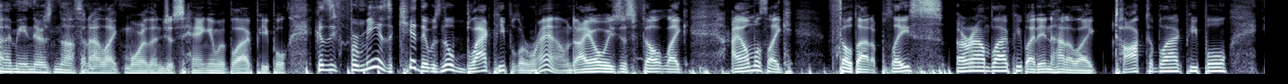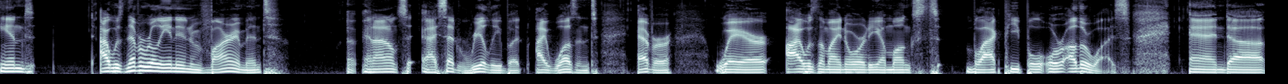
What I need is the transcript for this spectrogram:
I mean, there's nothing I like more than just hanging with black people. Because for me as a kid, there was no black people around. I always just felt like I almost like felt out of place around black people. I didn't know how to like talk to black people, and I was never really in an environment. uh, And I don't say I said really, but I wasn't ever where I was the minority amongst black people or otherwise. And uh,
